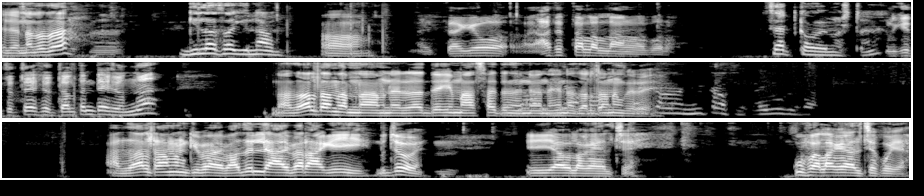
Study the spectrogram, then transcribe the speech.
এটা না দাদা? গিলাস আগে নাম। আহ, তাকে হাতে তালাল আমার বড়। সেট কাবাই মাছটা হ্যাঁ? বলকে তো তেইশ না? না জাল টানতাম না আপনারা দেখি মাছ পাইতেন না না জাল টানো করে নিতে আছে, খাইবো কিটা? আর জাল টানাম কি ভাই বাদুল্লে আইবার আগেই বুঝছ এই আও লাগাই আলছে কুফা লাগাই আলছে কইয়া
